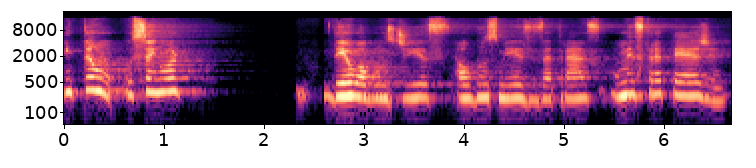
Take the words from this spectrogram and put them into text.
Então, o Senhor deu alguns dias, alguns meses atrás, uma estratégia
